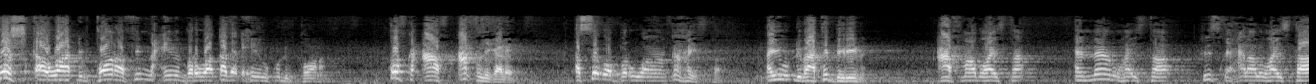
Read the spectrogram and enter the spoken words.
yashqa waa dhibtoona fi naciimi barwaaqada dhexdeedu ku dhibtoona. Qofka caaf caqliga leh isagoo barwaaqo haysta ayuu dhibaato dareema caafimaadu haystaa ammaanu haystaa risqi xalaalu haystaa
